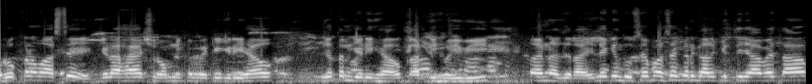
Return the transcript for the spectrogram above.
ਰੋਕਣ ਵਾਸਤੇ ਜਿਹੜਾ ਹੈ ਸ਼੍ਰੋਮਣੀ ਕਮੇਟੀ ਜਿਹੜੀ ਹੈ ਉਹ ਯਤਨ ਜਿਹੜੀ ਹੈ ਉਹ ਕਰਦੀ ਹੋਈ ਵੀ ਨਜ਼ਰ ਆਈ। ਲੇਕਿਨ ਦੂਸਰੇ ਪਾਸੇ ਅਗਰ ਗੱਲ ਕੀਤੀ ਜਾਵੇ ਤਾਂ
